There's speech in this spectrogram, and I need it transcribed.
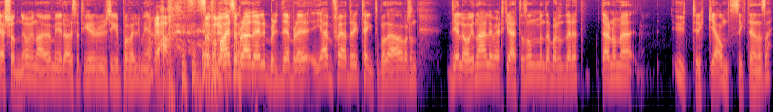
jeg skjønner jo, hun er jo mye settinger og lurer sikkert på veldig mye. Men for meg så ble det, det ble, jeg, For jeg tenkte på det, jeg var sånn Dialogen er levert greit og sånn, men det er bare sånn, det, er, et- det er noe med uttrykket i ansiktet hennes er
